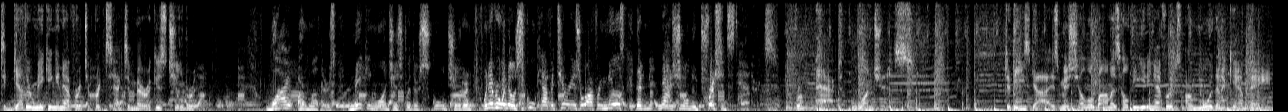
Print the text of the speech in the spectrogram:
together making an effort to protect America's children. Why are mothers making lunches for their school children when everyone knows school cafeterias are offering meals that meet national nutrition standards? From packed lunches. To these guys, Michelle Obama's healthy eating efforts are more than a campaign.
